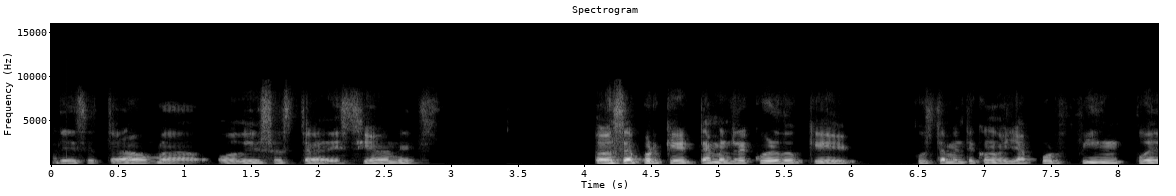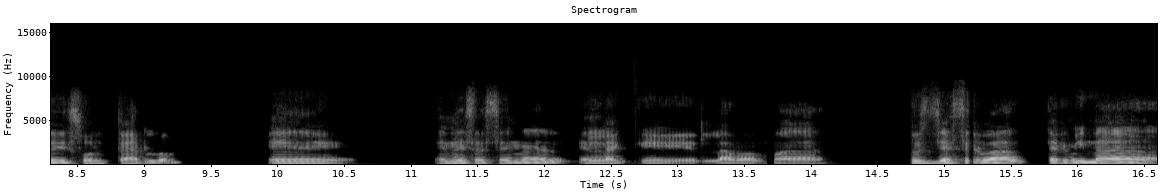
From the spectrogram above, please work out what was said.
de ese trauma o de esas tradiciones? O sea, porque también recuerdo que justamente cuando ya por fin puede soltarlo, eh, en esa escena en la que la mamá pues ya se va, termina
